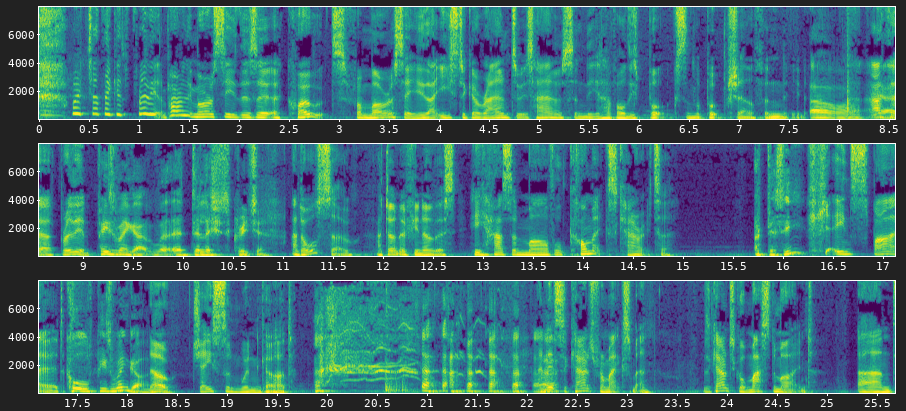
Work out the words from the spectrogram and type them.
Which I think is brilliant. Apparently, Morrissey, there's a, a quote from Morrissey that he used to go round to his house and he'd have all these books on the bookshelf. And you know, Oh, I yeah. think that's brilliant. Peter Wyngarde, a delicious creature. And also, I don't know if you know this, he has a Marvel Comics character. Oh, does he? Inspired. Called Peter Wyngarde? No, Jason Wyngarde. and it's a character from X Men. There's a character called Mastermind. And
